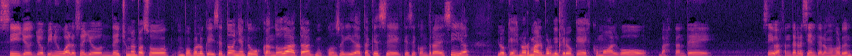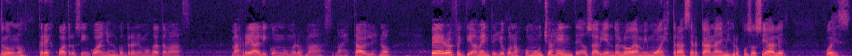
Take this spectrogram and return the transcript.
Sí, yo, yo opino igual. O sea, yo, de hecho, me pasó un poco lo que dice Toña, que buscando data, conseguí data que se, que se contradecía, lo que es normal porque creo que es como algo bastante, sí, bastante reciente. A lo mejor dentro de unos 3, 4, 5 años encontraremos data más, más real y con números más, más estables, ¿no? Pero efectivamente, yo conozco mucha gente, o sea, viéndolo a mi muestra cercana de mis grupos sociales, pues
